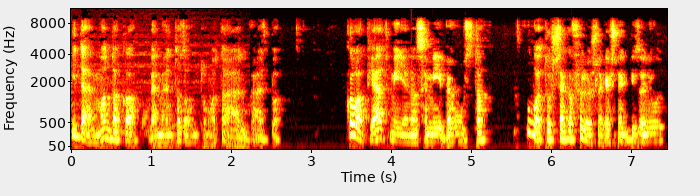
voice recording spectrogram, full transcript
Idár Mandaka bement az automata áruházba. Kalapját mélyen a szemébe húzta. Óvatossága fölöslegesnek bizonyult,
